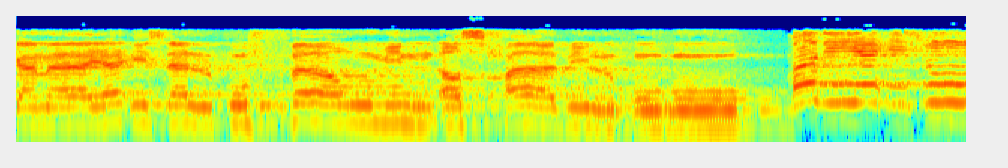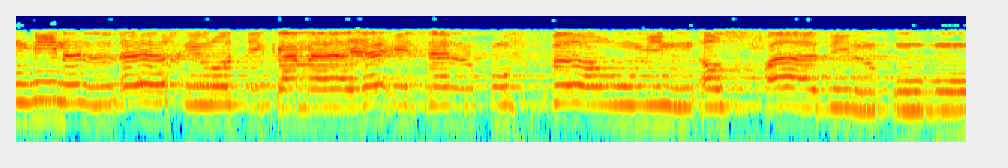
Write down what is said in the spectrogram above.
كما يئس الكفار من أصحاب القبور أصحاب القبور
